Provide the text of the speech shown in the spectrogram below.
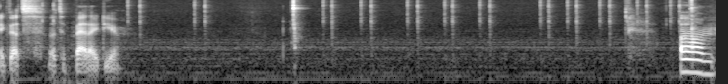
like that's that's a bad idea. Um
